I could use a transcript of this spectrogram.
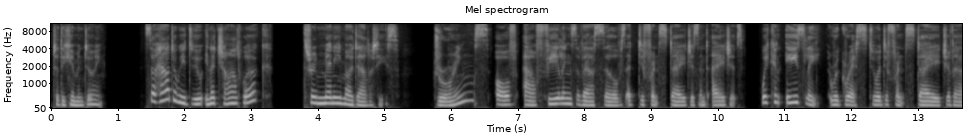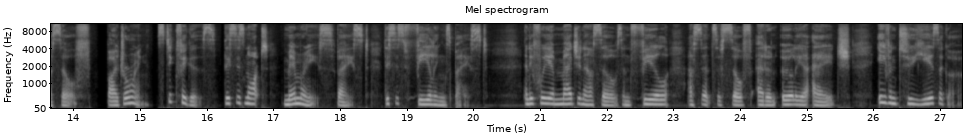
to the human doing. So, how do we do inner child work? Through many modalities. drawings of our feelings of ourselves at different stages and ages. We can easily regress to a different stage of ourself by drawing. Stick figures. This is not memories based, this is feelings based. And if we imagine ourselves and feel our sense of self at an earlier age, even two years ago,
